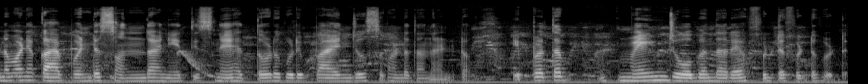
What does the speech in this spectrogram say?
രണ്ട് മണിയൊക്കെ ആയപ്പോൾ എന്റെ സ്വന്തം അനിയത്തി സ്നേഹത്തോടു കൂടി പയൻ ജ്യൂസ് കൊണ്ട് തന്നിട്ടുണ്ട് കേട്ടോ ഇപ്പോഴത്തെ മെയിൻ ജോബ് എന്താ പറയുക ഫുഡ് ഫുഡ് ഫുഡ്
